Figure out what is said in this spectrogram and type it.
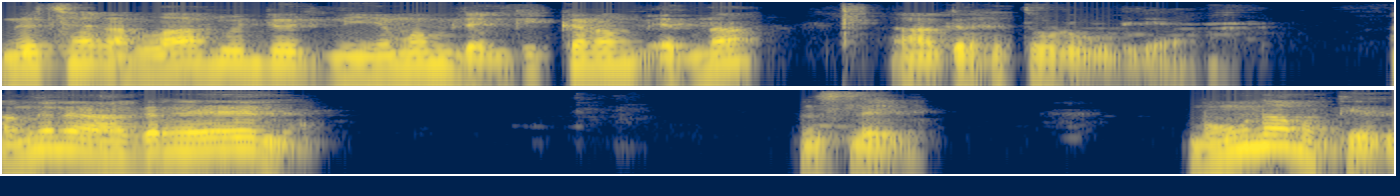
എന്ന് വെച്ചാൽ അള്ളാഹുവിന്റെ ഒരു നിയമം ലംഘിക്കണം എന്ന ആഗ്രഹത്തോടു കൂടിയാണ്. അങ്ങനെ ആഗ്രഹമല്ല. മനസ്സിലായില്ലേ? മൂന്നാമത്തേത്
